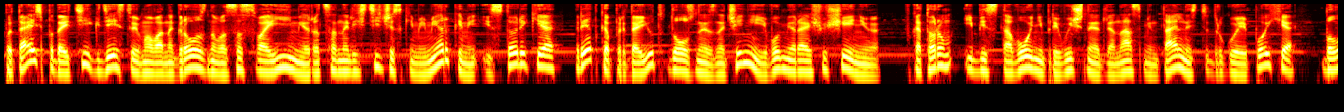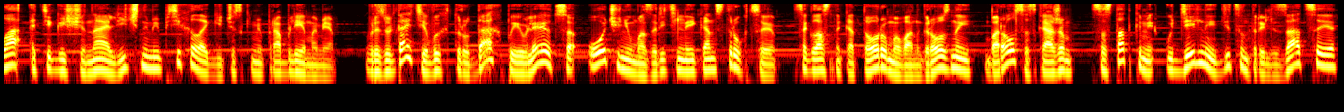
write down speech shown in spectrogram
Пытаясь подойти к действиям Ивана Грозного со своими рационалистическими мерками, историки редко придают должное значение его мироощущению, в котором и без того непривычная для нас ментальность другой эпохи была отягощена личными психологическими проблемами. В результате в их трудах появляются очень умозрительные конструкции, согласно которым Иван Грозный боролся, скажем, с остатками удельной децентрализации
